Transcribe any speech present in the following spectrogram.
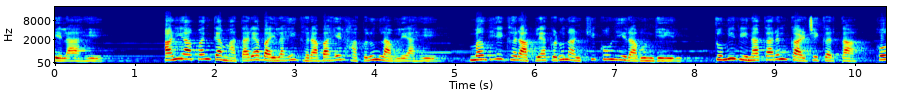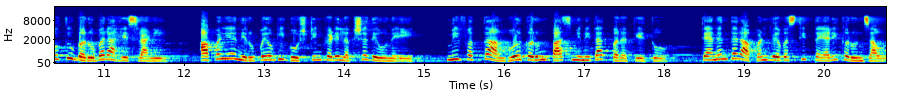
गेला आहे. आणि आपण त्या म्हाताऱ्या बाईलाही घराबाहेर हाकलून लावले आहे. मग हे घर आपल्याकडून आणखी कोण हिरावून घेईल? तुम्ही विनाकारण काळजी करता. हो तू बरोबर आहेस राणी. आपण या निरुपयोगी गोष्टींकडे लक्ष देऊ नये. मी फक्त आंघोळ करून पाच मिनिटात परत येतो. त्यानंतर आपण व्यवस्थित तयारी करून जाऊ.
